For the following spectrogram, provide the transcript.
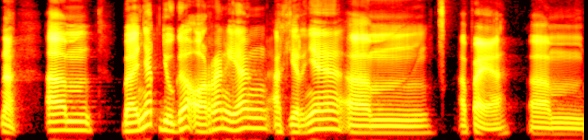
nah em, banyak juga orang yang akhirnya em, apa ya em,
